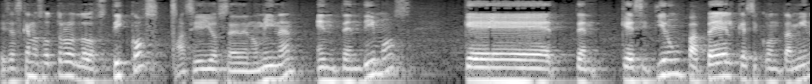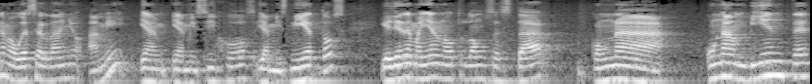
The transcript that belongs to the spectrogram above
Dice, es que nosotros los ticos, así ellos se denominan, entendimos que, que si tiro un papel que se contamina me voy a hacer daño a mí y a, y a mis hijos y a mis nietos. Y el día de mañana nosotros vamos a estar con una un ambiente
